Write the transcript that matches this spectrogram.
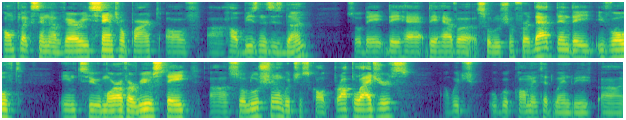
complex and a very central part of uh, how business is done. So they they have they have a solution for that. Then they evolved into more of a real estate uh, solution, which is called prop ledgers, uh, which Hugo commented when we uh,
